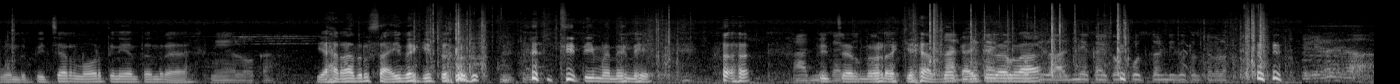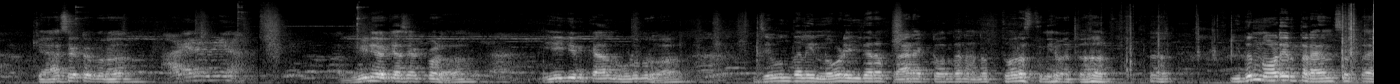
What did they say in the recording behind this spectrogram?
ಒಂದು ಪಿಕ್ಚರ್ ನೋಡ್ತೀನಿ ಅಂತಂದ್ರೆ ಲೋಕ. ಯಾರಾದರೂ ಸಾಯ್ಬೇಕಿತ್ತು. ತಿಥಿ ಮನೇಲಿ. ಪಿಕ್ಚರ್ ನೋಡಕ್ಕೆ ಅದನ್ನ ಕಾಯ್ತಿದಲ್ವಾ? ಅದನ್ನೇ ಕಾಯ್ಕೊಂಡು ಕೂತ್ಕೊಂಡಿದ್ದ ಕಲ್ತಗಳ ಕ್ಯಾಸೆಟ್ ಗುರು ವಿಡಿಯೋ ಕ್ಯಾಸೆಟ್ಗಳು ಈಗಿನ ಕಾಲದ ಹುಡುಗರು ಜೀವನದಲ್ಲಿ ನೋಡಿಲ್ದಿರೋ ಪ್ರಾಡಕ್ಟ್ ಅಂತ ನಾನು ತೋರಿಸ್ತೀನಿ ಇವತ್ತು. ಇದನ್ನ ನೋಡಿರ್ತಾರೆ ಅನ್ಸುತ್ತೆ.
